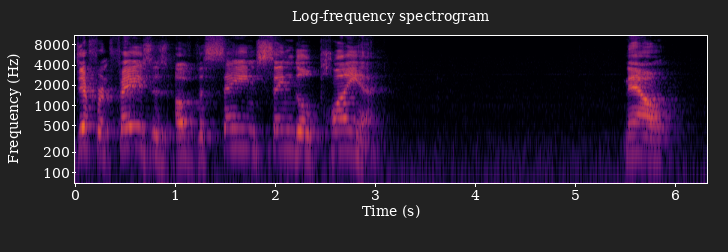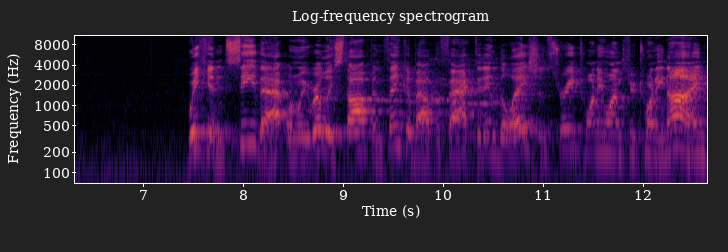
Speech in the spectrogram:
different phases of the same single plan. Now, we can see that when we really stop and think about the fact that in Galatians 3 21 through 29,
